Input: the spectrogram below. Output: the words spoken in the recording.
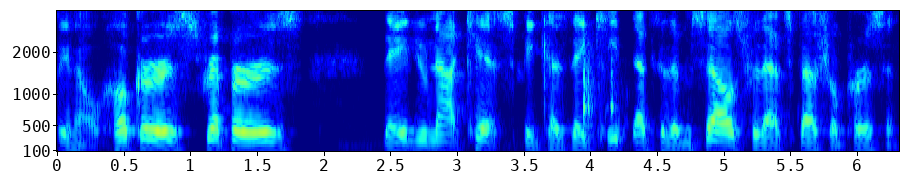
you know, hookers, strippers, they do not kiss because they keep that for themselves for that special person.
